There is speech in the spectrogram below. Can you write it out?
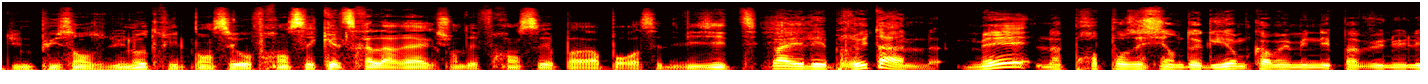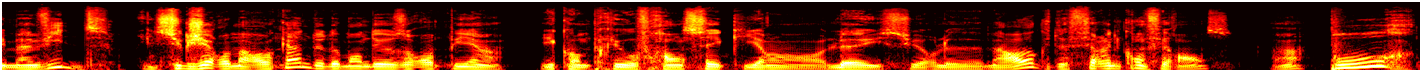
d'une puissance ou d'une autre. Il pensait aux Français. Quelle sera la réaction des Français par rapport à cette visite? Bah, elle est brutale. Mais la proposition de Guillaume, quand même, il n'est pas venu les mains vides. Il suggère aux Marocains de demander aux Européens, y compris aux Français qui ont l'œil sur le Maroc, de faire une conférence hein, pour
